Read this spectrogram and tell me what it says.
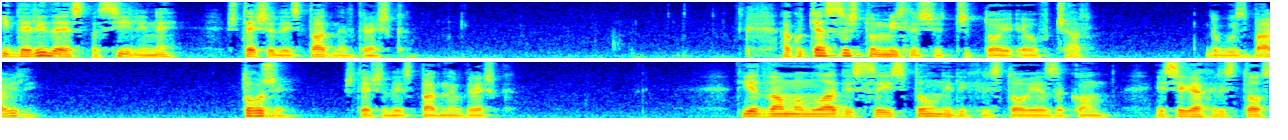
и дали да я спаси или не, щеше да изпадне в грешка. Ако тя също мислеше, че той е овчар, да го избави ли? Тоже щеше да изпадне в грешка. Тия двама млади са изпълнили Христовия закон и сега Христос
